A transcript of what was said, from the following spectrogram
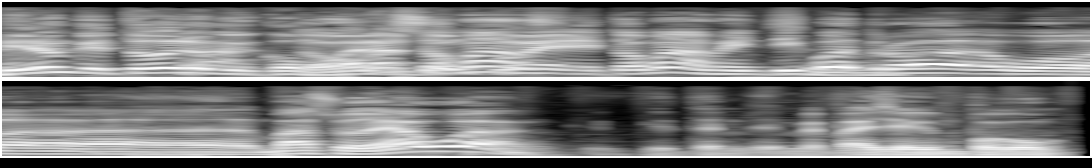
Vieron que todo lo que Ah, Tomás, comparás tomás, ve- tomás 24 agua- vasos de agua, que me parece que un poco,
